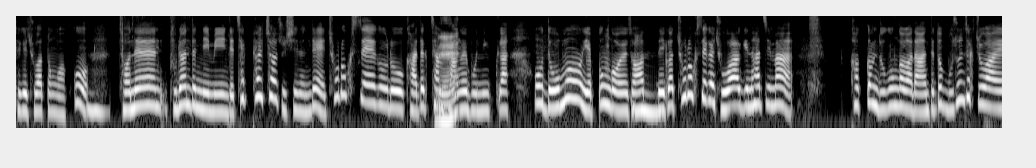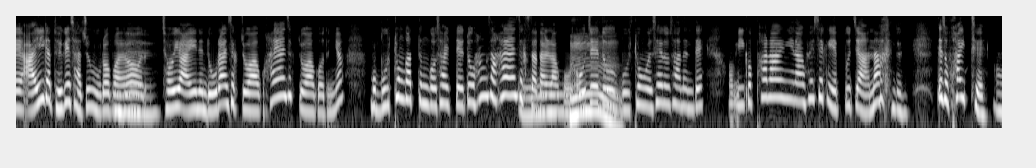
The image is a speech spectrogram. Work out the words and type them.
되게 좋았던 것 같고 음. 저는 불현듯님이 이제 책 펼쳐 주시는데 초록색으로 가득 찬 네. 방을 보니까 어 너무 예쁜 거예요. 저 아, 음. 내가 초록색을 좋아하긴 하지만 가끔 누군가가 나한테 너 무슨 색 좋아해? 아이가 되게 자주 물어봐요. 네. 저희 아이는 노란색 좋아하고 하얀색 좋아하거든요. 뭐 물통 같은 거 살 때도 항상 하얀색 오. 사달라고. 음. 어제도 물통을 새로 사는데 어, 이거 파랑이랑 회색이 예쁘지 않아? 그랬더니 계속 화이트. 어.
